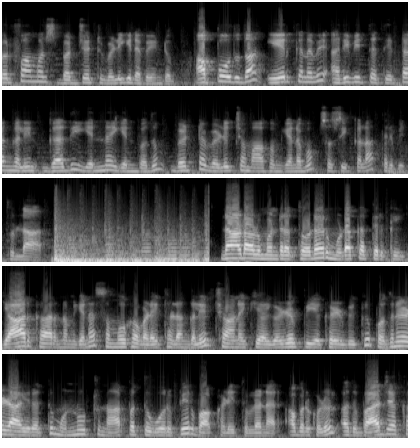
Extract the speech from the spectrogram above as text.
பெர்ஃபார்மன்ஸ் பட்ஜெட் வெளியிட வேண்டும். அப்போதுதான் ஏற்கனவே அறிவித்த திட்டங்களின் கதி என்ன என்பதும் வெட்ட வெளிச்சமாகும் எனவும் சசிகலா தெரிவித்துள்ளார். நாடாளுமன்ற தொடர் முடக்கத்திற்கு யார் காரணம் என சமூக வலைதளங்களில் சாணக்கியா எழுப்பிய கேள்விக்கு பதினேழாயிரத்து முன்னூற்று நாற்பத்தி ஒரு பேர் வாக்களித்துள்ளனர். அவர்களுள் அது பாஜக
